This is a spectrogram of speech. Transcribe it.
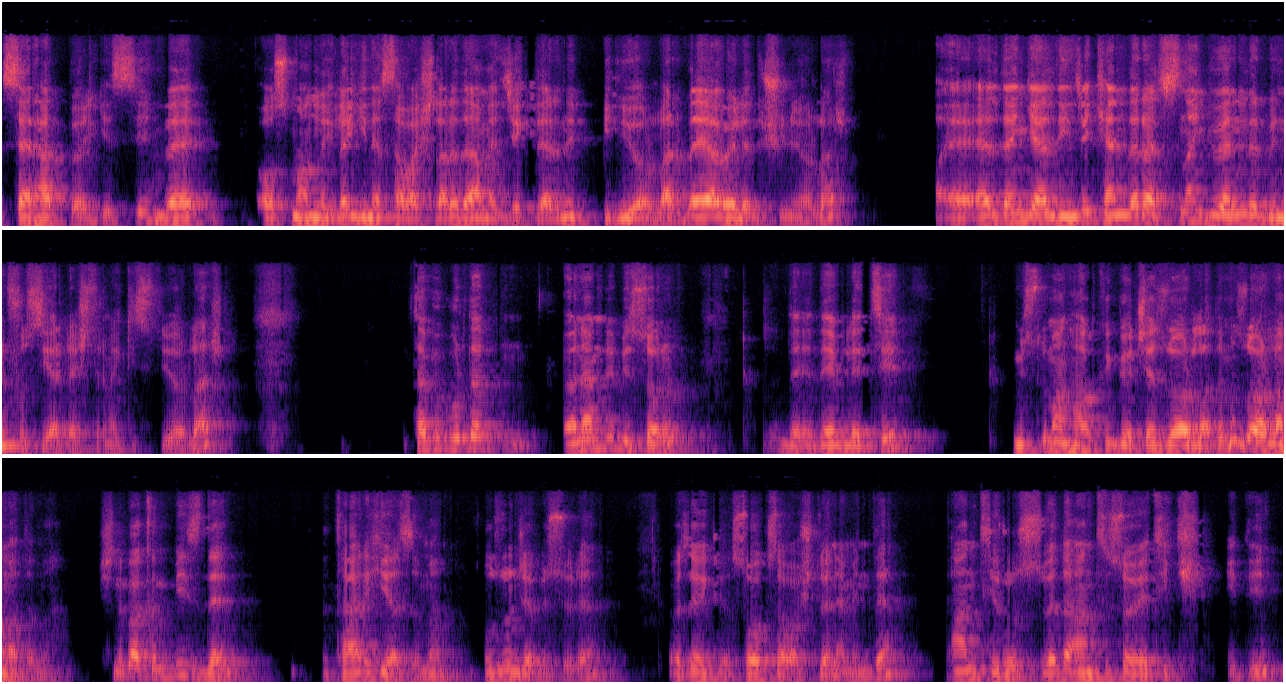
Serhat bölgesi ve Osmanlı ile yine savaşlara devam edeceklerini biliyorlar veya öyle düşünüyorlar. E, elden geldiğince kendileri açısından güvenilir bir nüfus yerleştirmek istiyorlar. Tabii burada önemli bir sorun de, devleti Müslüman halkı göçe zorladı mı, zorlamadı mı? Şimdi bakın bizde tarih yazımı uzunca bir süre özellikle Soğuk Savaş döneminde anti-Rus ve de anti-Sovyetik idi.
